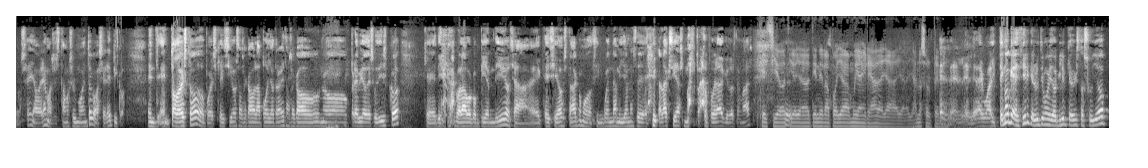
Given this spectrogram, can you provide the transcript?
no sé, ya veremos, estamos en un momento que va a ser épico. En, todo esto, pues Casey Os ha sacado la polla otra vez, ha sacado uno previo de su disco, que tiene una colabo con PMD, o sea, eh, KCO está como 50 millones de galaxias más para afuera que los demás. KCO, tío, ya tiene la polla muy aireada, ya, ya, ya no sorprende. Le, le, da igual. Tengo que decir que el último videoclip que he visto suyo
